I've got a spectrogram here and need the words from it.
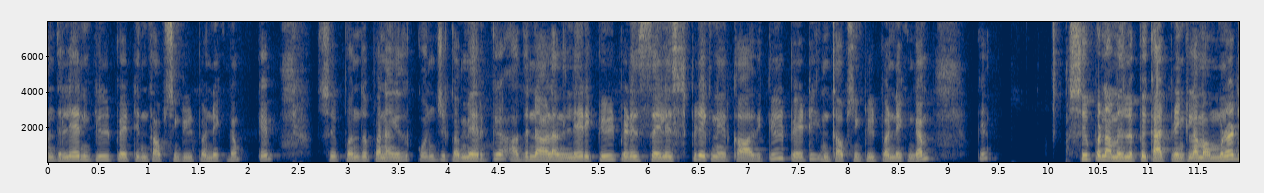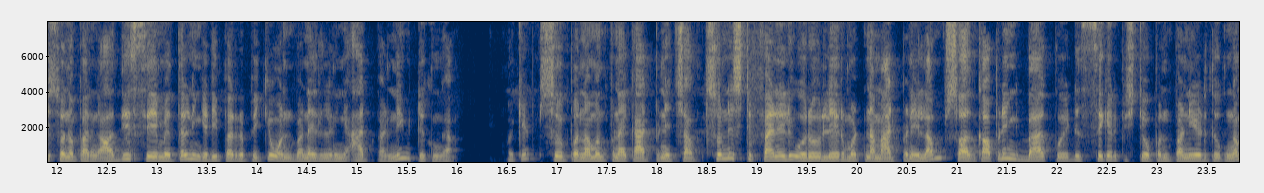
அந்த லேயரிங் கிளில் போயிட்டு இந்த ஆப்ஷன் கிளில் பண்ணிக்கணும். ஓகே ஸோ இப்போ வந்து பண்ணாங்க இது கொஞ்சம் கம்மியாக இருக்குது அதனால அந்த லேயரி கிளில் போயிட்டு சைடில் ஸ்பீடேக்கணும் இருக்கா அது கிளில் போயிட்டு இந்த ஆப்ஷன் கிளில் பண்ணிக்கோங்க. ஓகே ஸோ இப்போ நம்ம இதில் போய் ஆட் பண்ணிக்கலாம்? முன்னாடி சொன்ன பாருங்கள் அதே சேம் நீங்கள் எடிட் பண்ணுறப்பைக்கு ஒன் பண்ண இதில் நீங்கள் ஆட் பண்ணி விட்டுக்கோங்க. ஓகே ஸோ இப்போ நம்ம வந்து நான் ஆட் பண்ணிச்சா ஸோ நெக்ஸ்ட் ஃபைனலி ஒரு ஒரு லேயர் மட்டும் நம்ம ஆட் பண்ணிடலாம். ஸோ அதுக்கப்புறம் நீங்கள் பேக் போயிட்டு சீக்கிரம் பிஸ்ட் ஓப்பன் பண்ணி எடுத்துக்கோங்க.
